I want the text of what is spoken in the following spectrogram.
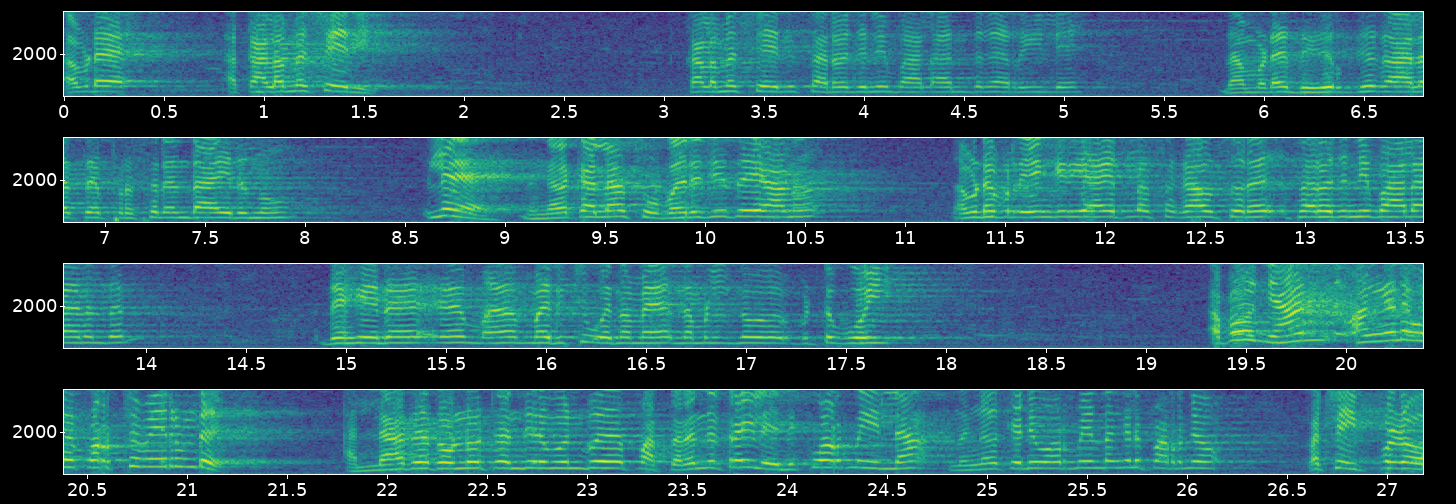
അവിടെ കളമശ്ശേരി. കളമശ്ശേരി സരോജിനി ബാലാനന്ദൻ അറിയില്ലേ? നമ്മുടെ ദീർഘകാലത്തെ പ്രസിഡന്റ് ആയിരുന്നു. ഇല്ലേ? നിങ്ങൾക്കെല്ലാം സുപരിചിതയാണ് നമ്മുടെ പ്രിയങ്കരിയായിട്ടുള്ള സഖാവ് സുര- സരോജിനി ബാലാനന്ദൻ. അദ്ദേഹത്തിന് മരിച്ചുപോയി. നമ്മെ നമ്മളിൽ നിന്ന് വിട്ടുപോയി. അപ്പോൾ ഞാൻ അങ്ങനെ കുറച്ച് പേരുണ്ട്. അല്ലാതെ തൊണ്ണൂറ്റഞ്ചിന് മുൻപ് പത്തനംതിട്ടയിൽ എനിക്ക് ഓർമ്മയില്ല. നിങ്ങൾക്ക് ഇനി ഓർമ്മയുണ്ടെങ്കിൽ പറഞ്ഞോ. പക്ഷെ ഇപ്പോഴോ?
